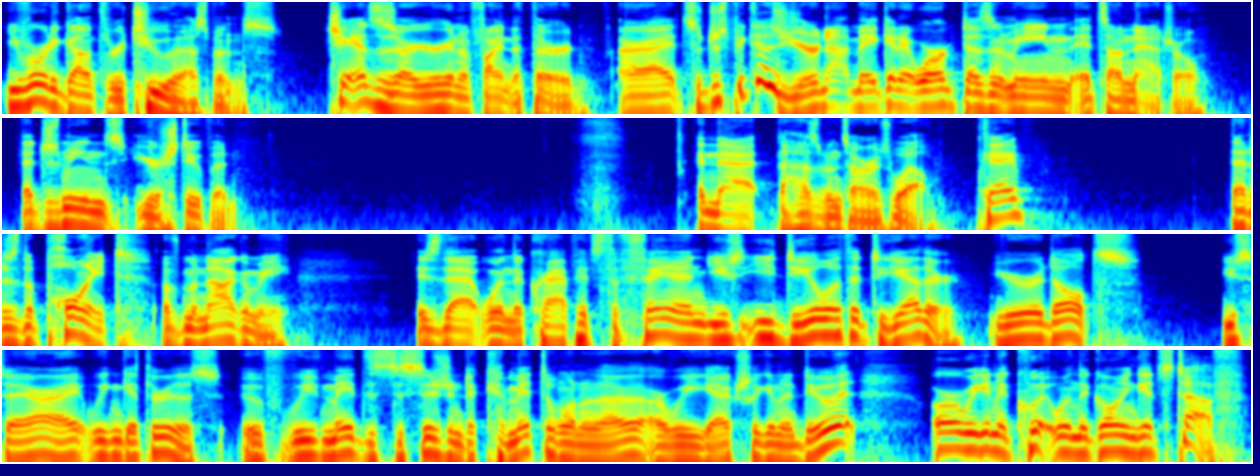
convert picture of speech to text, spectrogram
you've already gone through two husbands. Chances are you're going to find a third. All right, so just because you're not making it work doesn't mean it's unnatural. That just means you're stupid. And that the husbands are as well. Okay? That is the point of monogamy is that when the crap hits the fan, you you deal with it together. You're adults. You say, "All right, we can get through this. If we've made this decision to commit to one another, are we actually going to do it or are we going to quit when the going gets tough?"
